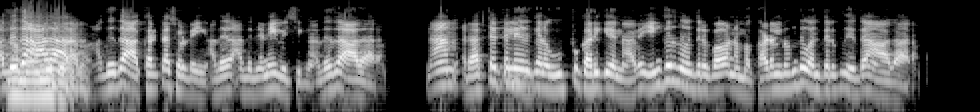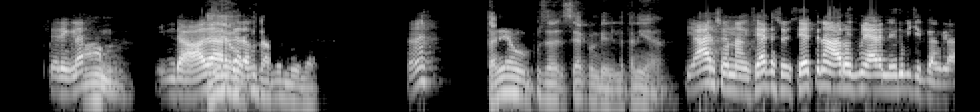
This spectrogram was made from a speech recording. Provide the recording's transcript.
அதுதான் ஆதாரம். அதுதான் கரெக்டா சொல்றீங்க. அது அந்த நினைவு வச்சுக்கங்க. அதுதான் ஆதாரம். நாம் ரத்தத்துல இருக்கிற உப்பு கரிக்கிறதுனால எங்கிருந்து வந்திருக்கோம் நம்ம கடல்ல இருந்து வந்திருக்கு இதுதான் ஆதாரம். சரிங்களா? இந்த ஆதாரத்தை? தனியா உப்பு சேர்க்க வேண்டியது இல்ல தனியா யார் சொன்னாங்க? சேர்த்த சேர்த்துனா ஆரோக்கியமா யாரும் நிரூபிச்சிருக்காங்களா?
